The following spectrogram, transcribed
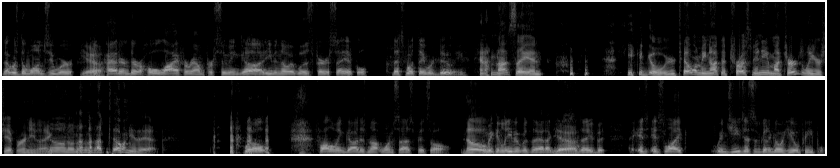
That was the ones who were Yeah. had patterned their whole life around pursuing God, even though it was Pharisaical. That's what they were doing. And I'm not saying you could go, you're telling me not to trust any of my church leadership or anything. No, no, no, no, I'm no. not telling you that. well, following God is not one size fits all. No. And we can leave it with that, I guess, Yeah. today. But it's it's like when Jesus is going to go heal people.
